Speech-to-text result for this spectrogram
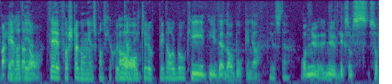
varenda dag. Det är första gången spanska sjukan Ja. dyker upp i dagboken. I, i dagboken ja. Just det. Och nu, nu liksom så,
